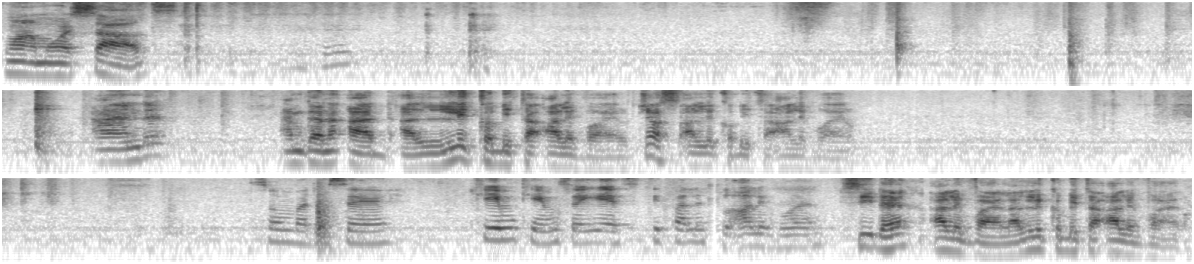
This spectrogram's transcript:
one more salt. And I'm gonna add a little bit of olive oil, just a little bit of olive oil. Somebody say, Kim Kim say yes, tip a little olive oil. See there, olive oil, a little bit of olive oil.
